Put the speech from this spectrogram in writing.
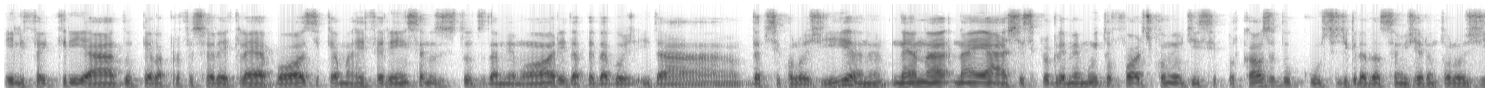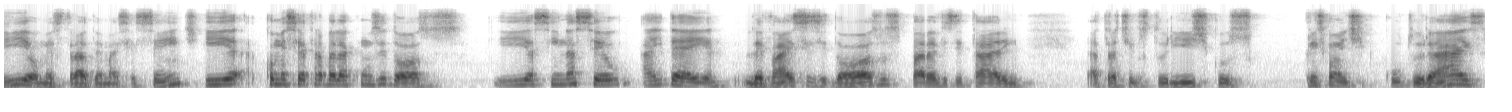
Ele foi criado pela professora Ecleia Bose, que é uma referência nos estudos da memória e da pedagogia e da, da psicologia, né? né? Na, na EASH, esse programa é muito forte, como eu disse, por causa do curso de graduação em gerontologia, o mestrado é mais recente, e comecei a trabalhar com os idosos. E assim nasceu a ideia, levar esses idosos para visitarem atrativos turísticos principalmente culturais,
